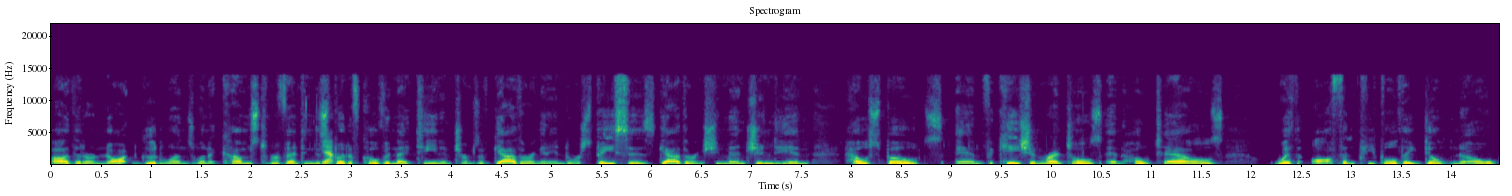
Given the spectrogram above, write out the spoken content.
uh, that are not good ones when it comes to preventing the yeah. spread of COVID 19 in terms of gathering in indoor spaces, gathering, she mentioned, in houseboats and vacation rentals and hotels, with often people they don't know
